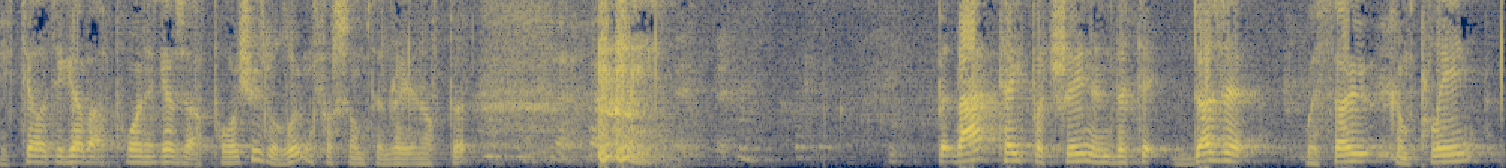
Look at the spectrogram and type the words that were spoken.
you tell it to give it a paw and it gives it a paw. It's usually looking for something right enough, but but that type of training that it does it without complaint,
